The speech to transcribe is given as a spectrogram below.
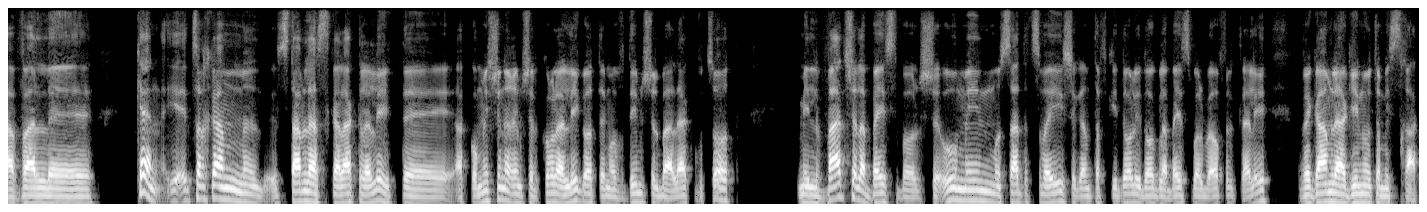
אה, אבל אה, כן, צריך גם, סתם להשכלה כללית, אה, הקומישיונרים של כל הליגות הם עובדים של בעלי הקבוצות, מלבד של הבייסבול, שהוא מין מוסד עצמאי שגם תפקידו לדאוג לבייסבול באופן כללי, וגם להגינות המשחק.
